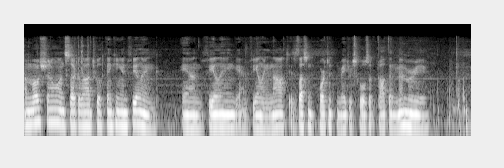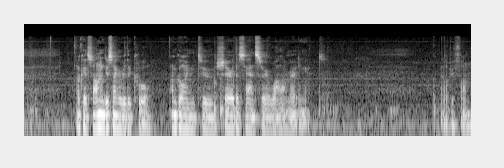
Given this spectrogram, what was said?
emotional and psychological thinking and feeling. And feeling and feeling not is less important in major schools of thought than memory. Okay, so I'm gonna do something really cool. I'm going to share this answer while I'm writing it. That'll be fun.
